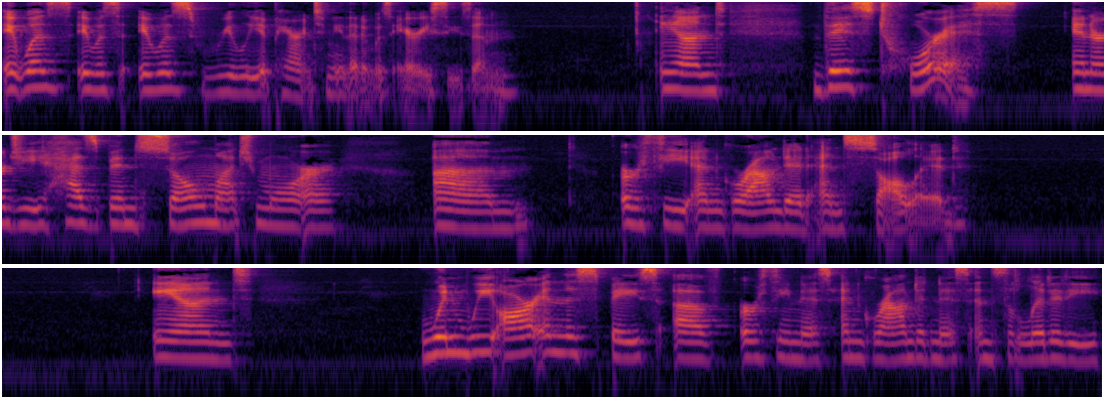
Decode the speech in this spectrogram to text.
it was it was it was really apparent to me that it was Aries season. And this Taurus energy has been so much more um earthy and grounded and solid. And when we are in this space of earthiness and groundedness and solidity,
